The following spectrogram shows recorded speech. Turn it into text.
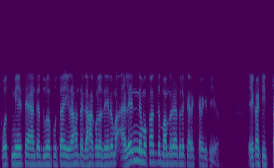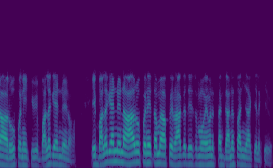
පොත් මේස ඇඳ දුව පුතා ඉරහඳ ගහකොළ තේරම ඇලෙන්නේ මොකද්ද බම්බරේ ඇතුලේ කැරක් කැරක තියෙනවා. ඒක චිත්තාරෝපණේ කිව්වේ බල ගැන්වෙනවා. ඒ බල ගැන්වෙන ආරෝපණය තමයි අපේ රාග දේශමෝ එහෙම නැත්නම් ඝන සංඥා කියලා කිව්වේ.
